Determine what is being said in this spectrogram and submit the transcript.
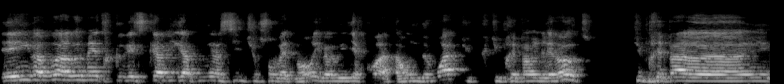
Et il va voir le maître que l'esclave, il a pris un signe sur son vêtement. Il va lui dire quoi? T'as honte de moi? Tu, prépares une révolte? Tu, prépares, euh,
